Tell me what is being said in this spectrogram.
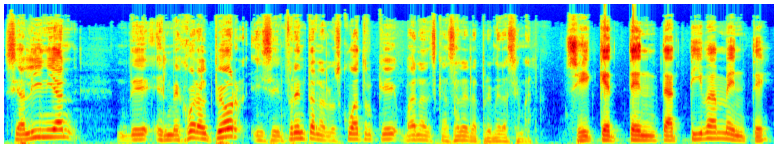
se alinean del mejor al peor y se enfrentan a los cuatro que van a descansar en la primera semana. Sí, que tentativamente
